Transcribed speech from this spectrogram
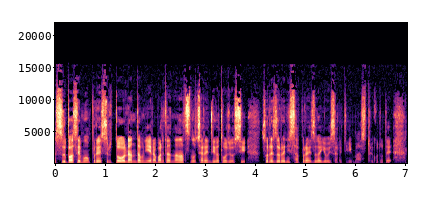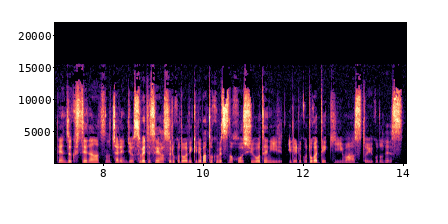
スーパーセブンをプレイすると、ランダムに選ばれた7つのチャレンジが登場し、それぞれにサプライズが用意されています。ということで、連続して7つのチャレンジを全て制覇することができれば、特別な報酬を手に入れることができます。ということです。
